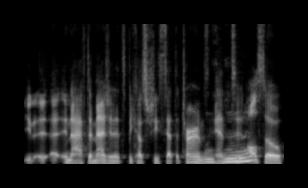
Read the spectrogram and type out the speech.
you know, and I have to imagine it's because she set the terms, mm-hmm. and to mm-hmm. also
